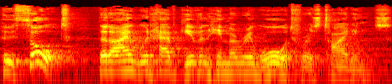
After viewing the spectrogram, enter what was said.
who thought that I would have given him a reward for his tidings.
